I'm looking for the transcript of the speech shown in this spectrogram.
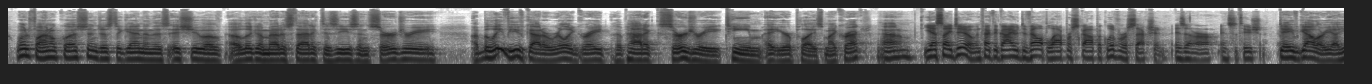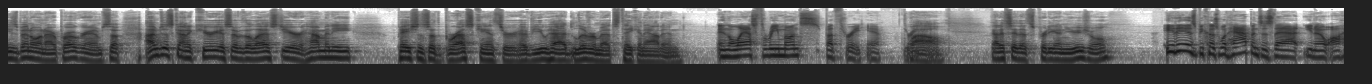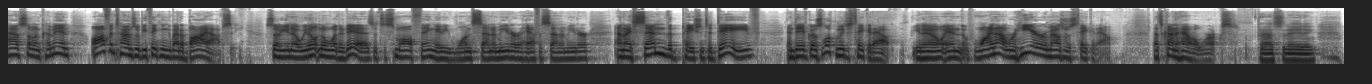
One final question, just again in this issue of uh, oligometastatic disease and surgery. I believe you've got a really great hepatic surgery team at your place. Am I correct, Adam? Yes, I do. In fact, the guy who developed laparoscopic liver resection is at our institution. Dave Geller, yeah, he's been on our program. So I'm just kind of curious over the last year, how many patients with breast cancer have you had liver mets taken out in? In the last three months, about three, yeah. Three. Wow. Got to say that's pretty unusual. It is because what happens is that, you know, I'll have someone come in. Oftentimes we'll be thinking about a biopsy. So, you know, we don't know what it is. It's a small thing, maybe one centimeter or half a centimeter. And I send the patient to Dave, and Dave goes, Look, let me just take it out. You know, and why not? We're here, we might as well just take it out. That's kind of how it works. Fascinating.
